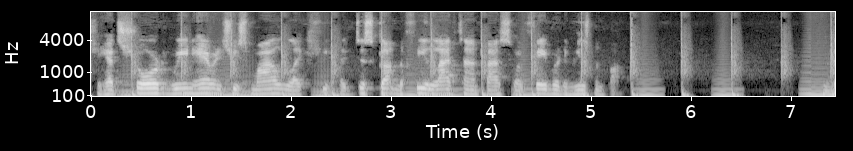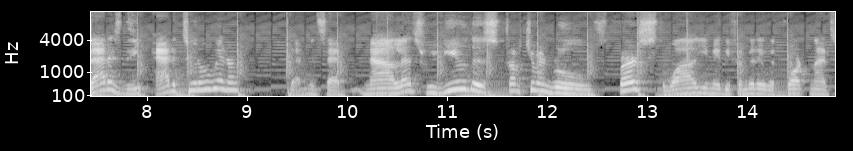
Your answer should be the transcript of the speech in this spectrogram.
She had short green hair and she smiled like she had just gotten a free lifetime pass to her favorite amusement park. That is the attitude of a winner, Admin said. Now let's review the structure and rules. First, while you may be familiar with Fortnite's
